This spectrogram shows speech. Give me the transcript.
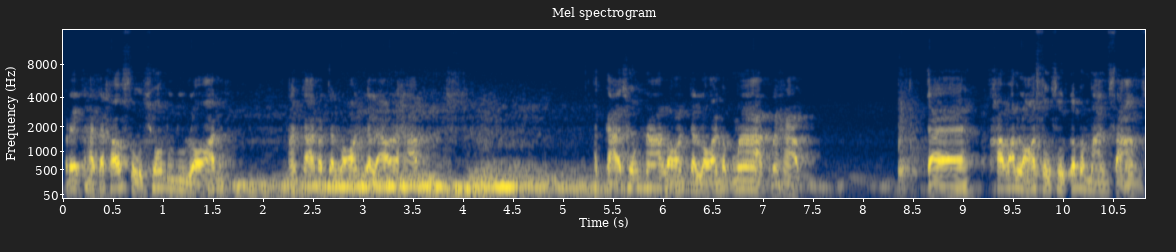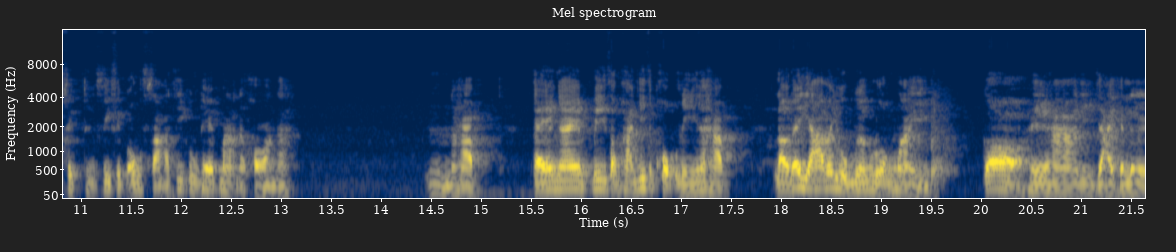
ประเทศไทยจะเข้าสู่ช่วงฤดูร้อน อากาศก็จะร้อนกันแล้วนะครับ อากาศช่วงหน้าร้อนจะร้อนมากๆนะครับ แต่คาดว่าร้อนสูงสุดก็ประมาณ 30ถึง40องศาที่กรุงเทพมหานครนะ อืมนะครับ แต่ยังไงปี 2026 นี้นะครับ เราได้ย้ายมาอยู่เมืองหลวงใหม่ ก็เฮฮาดีใจกันเลย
